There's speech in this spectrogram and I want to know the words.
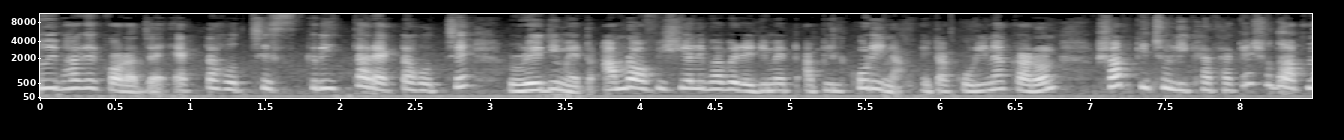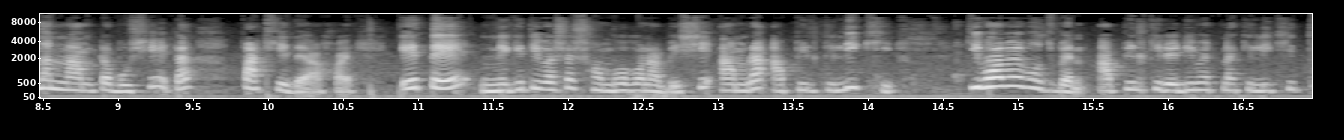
দুই ভাগে করা যায়, একটা হচ্ছে স্ক্রিপ্ট আর একটা হচ্ছে রেডিমেড আমরা অফিসিয়ালিভাবে রেডিমেড আপিল করি না, এটা করি না কারণ সব কিছু লেখা থাকে, শুধু আপনার নামটা বসিয়ে এটা পাঠিয়ে দেওয়া হয়। এতে নেগেটিভ আসার সম্ভাবনা বেশি, আমরা আপিলটি লিখি। কীভাবে বুঝবেন আপিল কি রেডিমেড নাকি লিখিত?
